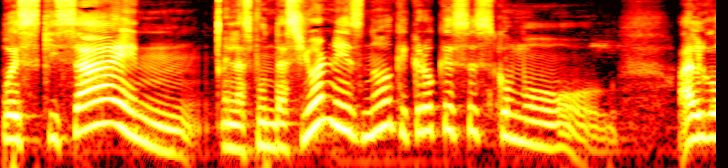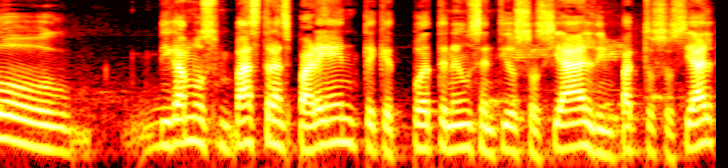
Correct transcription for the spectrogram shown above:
pues quizá en, en las fundaciones, ¿no? Que creo que eso es como algo digamos, más transparente, que pueda tener un sentido social, de impacto social.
